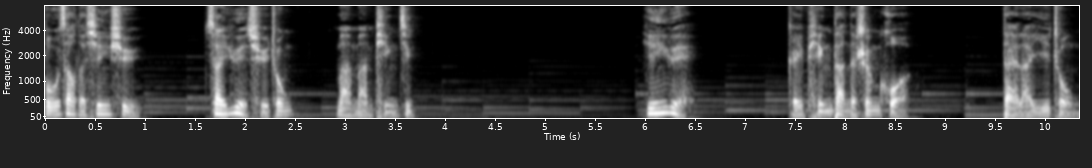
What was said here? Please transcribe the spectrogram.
浮躁的心绪，在乐曲中慢慢平静。音乐给平淡的生活带来一种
